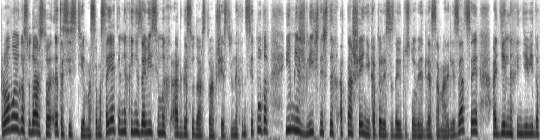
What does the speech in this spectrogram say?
Правовое государство – это система самостоятельных и независимых от государства общественных институтов и межличностных отношений, которые создают условия для самореализации отдельных индивидов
